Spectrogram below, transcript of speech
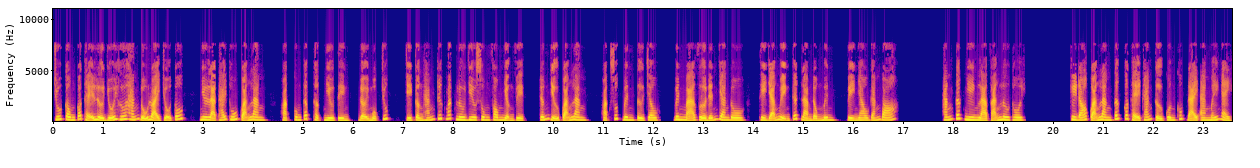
Chúa công có thể lừa dối hứa hắn đủ loại chỗ tốt, như là thái thú Quảng Lăng, hoặc cung cấp thật nhiều tiền, đợi một chút, chỉ cần hắn trước mắt Lưu Diêu xung phong nhận việc, trấn giữ Quảng Lăng, hoặc xuất binh từ châu, binh mã vừa đến Giang Đô, thì giả nguyện kết làm đồng minh, vì nhau gắn bó. Hắn tất nhiên là phản lưu thôi. Khi đó Quảng Lăng tất có thể kháng cự quân khúc Đại An mấy ngày.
